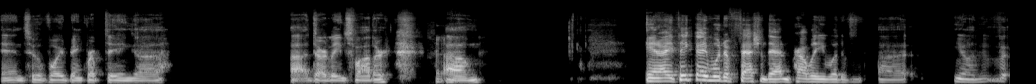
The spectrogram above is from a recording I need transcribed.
and to avoid bankrupting uh, uh, Darlene's father. um, and I think I would have fashioned that and probably would have, uh, you know, th-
